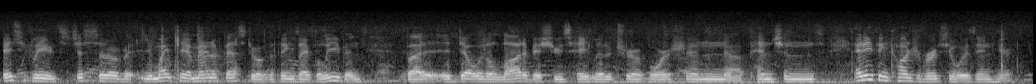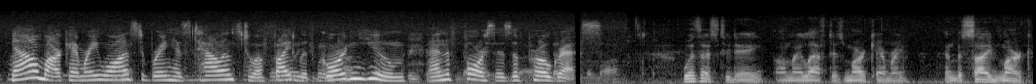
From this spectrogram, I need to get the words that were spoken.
Basically, it's just sort of, you might say a manifesto of the things I believe in, but it, it dealt with a lot of issues, hate literature, abortion, uh, pensions, anything controversial is in here. Now Marc Emery wants to bring his talents to a fight with Gordon Hume and the forces of progress. With us today on my left is Marc Emery, and beside Marc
